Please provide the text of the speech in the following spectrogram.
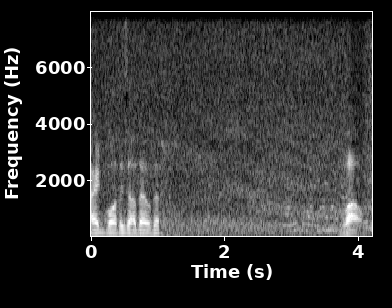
हाइट बहुत ही ज़्यादा है उधर वाह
